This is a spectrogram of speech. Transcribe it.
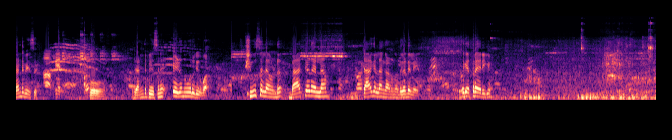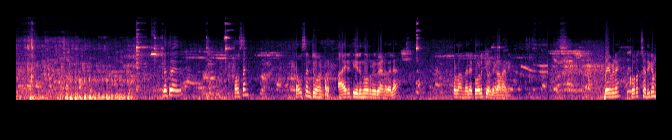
രണ്ട് പീസ് ഓ രണ്ട് പീസിന് എഴുന്നൂറ് രൂപ. ഷൂസ് എല്ലാം ഉണ്ട്. ബാറ്റയുടെ എല്ലാം ടാഗ് എല്ലാം കാണുന്നുണ്ട്. കണ്ടില്ലേ? ഇതൊക്കെ എത്രയായിരിക്കും? ഇതെത്രയായത് തൗസൻഡ് തൗസൻഡ് ടു ഹൺഡ്രഡ് ആയിരത്തി ഇരുന്നൂറ് രൂപയാണ് വില. കൊള്ളാം നല്ല ക്വാളിറ്റി ഉണ്ട് കാണാനേ. ദേ ഇവിടെ കുറച്ചധികം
